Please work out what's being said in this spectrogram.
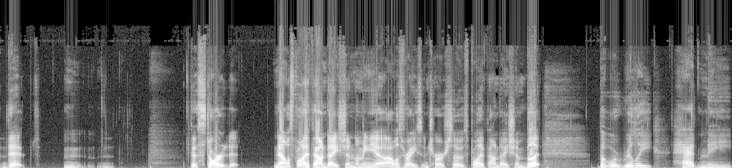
that that started it. Now it's probably a foundation. I mean, yeah, I was raised in church, so it's probably a foundation. But but what really had me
